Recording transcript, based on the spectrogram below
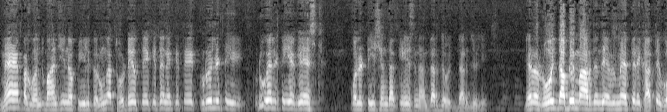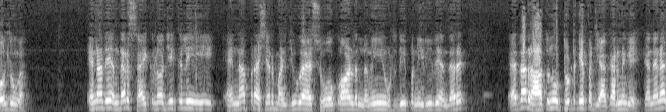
ਮੈਂ ਭਗਵੰਤ ਮਾਨ ਜੀ ਨੂੰ ਅਪੀਲ ਕਰੂੰਗਾ, ਤੁਹਾਡੇ ਉੱਤੇ ਕਿਤੇ ਨਾ ਕਿਤੇ ਕਰੂਅਲਿਟੀ ਕਰੂਐਲਿਟੀ ਅਗੇਂਸਟ ਪੋਲੀਟੀਸ਼ੀਅਨ ਦਾ ਕੇਸ ਨਾ ਦਰਜ ਹੋ- ਦਰਜ ਹੋ ਜੇ ਜਿਹੜਾ ਰੋਜ਼ ਦਾਬੇ ਮਾਰ ਦਿੰਦੇ ਆ ਵੀ ਮੈਂ ਤੇਰੇ ਖਾਤੇ ਖੋਲ ਦੂੰਗਾ। ਇਹਨਾਂ ਦੇ ਅੰਦਰ ਸਾਈਕੋਲੋਜੀਕਲੀ ਇੰਨਾ ਪ੍ਰੈਸ਼ਰ ਬਣ ਜੂਗਾ ਸੋ ਕਾਲਡ ਨਵੀਂ ਉੱਠਦੀ ਪਨੀਰੀ ਦੇ ਅੰਦਰ, ਇਹ ਤਾਂ ਰਾਤ ਨੂੰ ਉੱਠ ਉੱਠ ਕੇ ਭੱਜਿਆ ਕਰਨਗੇ। ਕਹਿੰਦੇ ਨਾ,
